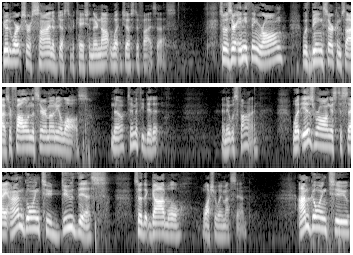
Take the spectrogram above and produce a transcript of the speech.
Good works are a sign of justification, they're not what justifies us. So, is there anything wrong with being circumcised or following the ceremonial laws. No, Timothy did it, and it was fine. What is wrong is to say, I'm going to do this so that God will wash away my sin. I'm going to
